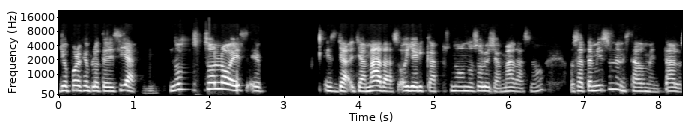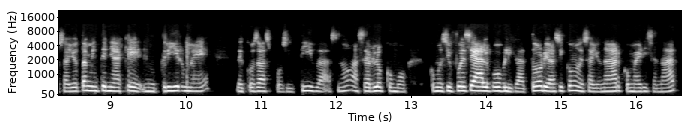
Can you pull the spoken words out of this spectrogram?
yo, por ejemplo, te decía, no solo es, eh, es llamadas, oye, Erika, pues no, no solo es llamadas, ¿no? O sea, también es un estado mental, o sea, yo también tenía que nutrirme de cosas positivas, ¿no? Hacerlo como, como si fuese algo obligatorio, así como desayunar, comer y cenar.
